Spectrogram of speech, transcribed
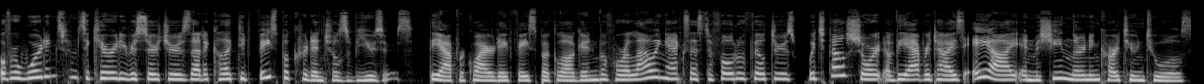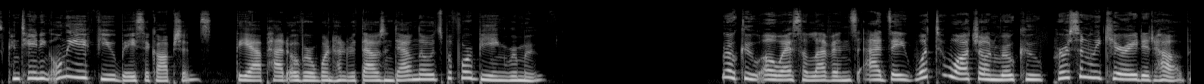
over warnings from security researchers that it collected Facebook credentials of users. The app required a Facebook login before allowing access to photo filters, which fell short of the advertised AI and machine learning cartoon tools, containing only a few basic options. The app had over 100,000 downloads before being removed. Roku OS 11s adds a What to Watch on Roku personally curated hub,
